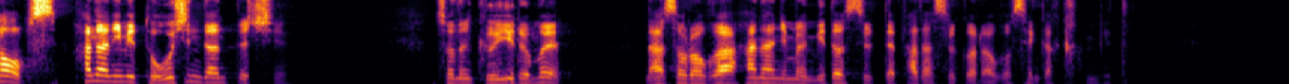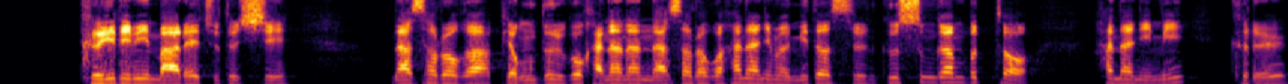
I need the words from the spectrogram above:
helps, 하나님이 도우신다는 뜻이에요. 저는 그 이름을 나사로가 하나님을 믿었을 때 받았을 거라고 생각합니다. 그 이름이 말해 주듯이 나사로가 병들고 가난한 나사로가 하나님을 믿었을 그 순간부터 하나님이 그를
